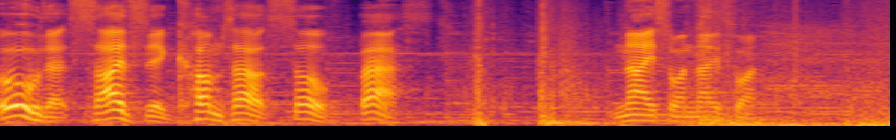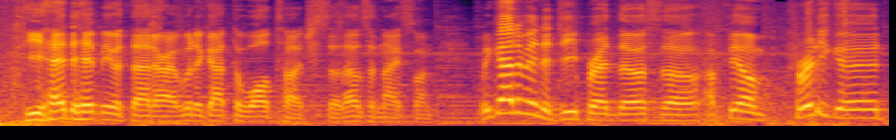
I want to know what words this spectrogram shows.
Ooh, that side sig comes out so fast. Nice one, nice one. He had to hit me with that or I would have got the wall touch, so that was a nice one. We got him into deep red though, so I'm feeling pretty good.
